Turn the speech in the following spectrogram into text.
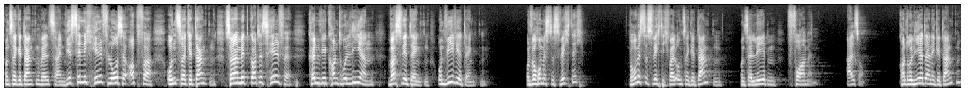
unserer Gedankenwelt sein. Wir sind nicht hilflose Opfer unserer Gedanken, sondern mit Gottes Hilfe können wir kontrollieren, was wir denken und wie wir denken. Und warum ist das wichtig? Warum ist das wichtig? Weil unsere Gedanken unser Leben formen. Also, kontrolliere deine Gedanken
